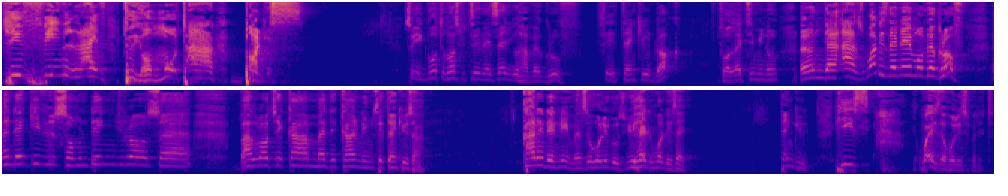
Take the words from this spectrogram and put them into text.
giving life to your mortal bodies. So you go to hospital, and they say you have a groove. Say, thank you, doc, for letting me know. And they ask, what is the name of the growth? and they give you some dangerous uh, biological medical name. Say, thank you, sir. Carry the name and say, Holy Ghost. You heard what they said. Thank you. He's, ah, where is the Holy Spirit?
